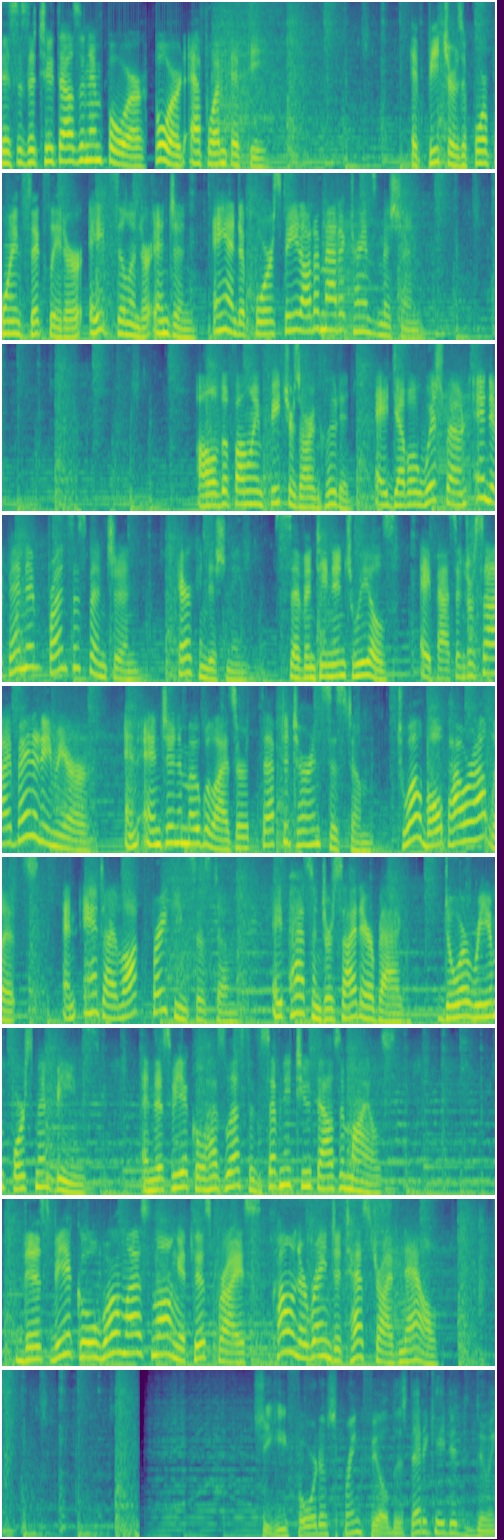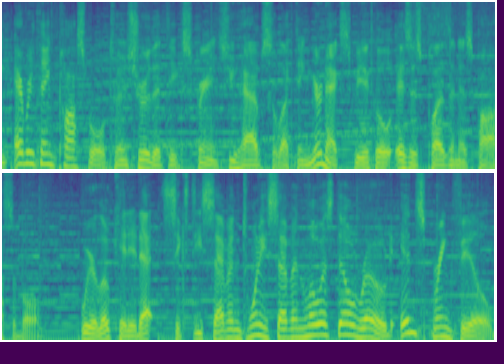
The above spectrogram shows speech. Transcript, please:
This is a 2004 Ford F-150. It features a 4.6-liter, eight-cylinder engine and a four-speed automatic transmission. All of the following features are included. A double wishbone independent front suspension, air conditioning, 17-inch wheels, a passenger side vanity mirror, an engine immobilizer theft deterrent system, 12-volt power outlets, an anti-lock braking system, a passenger side airbag, door reinforcement beams, and this vehicle has less than 72,000 miles. This vehicle won't last long at this price. Call and arrange a test drive now. Sheehy Ford of Springfield is dedicated to doing everything possible to ensure that the experience you have selecting your next vehicle is as pleasant as possible. We are located at 6727 Loisdale Road in Springfield.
